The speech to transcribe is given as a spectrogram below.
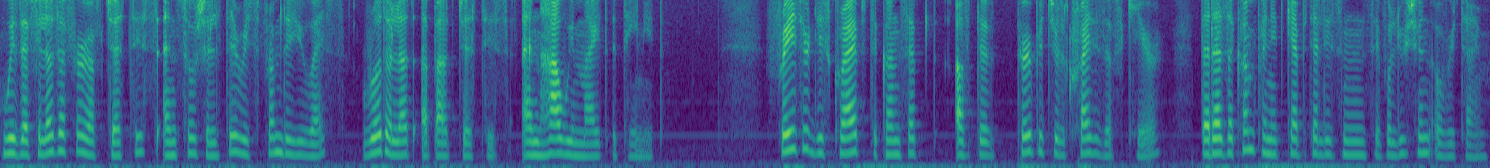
who is a philosopher of justice and social theorist from the US, wrote a lot about justice and how we might attain it. Fraser describes the concept of the perpetual crisis of care that has accompanied capitalism's evolution over time.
